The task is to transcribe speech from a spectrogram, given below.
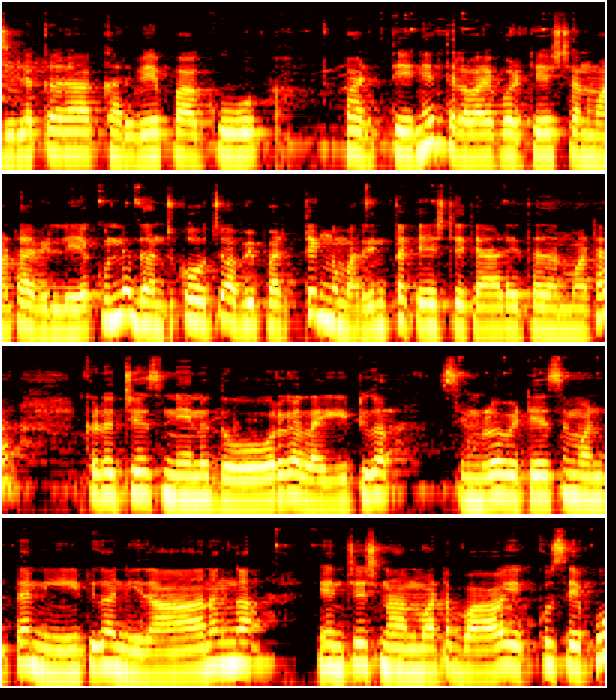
జీలకర్ర కరివేపాకు పడితేనే తెలవాయి పొడి టేస్ట్ అనమాట అవి లేకుండా దంచుకోవచ్చు. అవి పడితే ఇంకా మరింత టేస్ట్ అయితే యాడ్ అవుతుంది అనమాట ఇక్కడ వచ్చేసి నేను దూరగా లైట్గా సిమ్లో పెట్టేసి మంట నీట్గా నిదానంగా ఏం చేసిన అనమాట బాగా ఎక్కువసేపు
